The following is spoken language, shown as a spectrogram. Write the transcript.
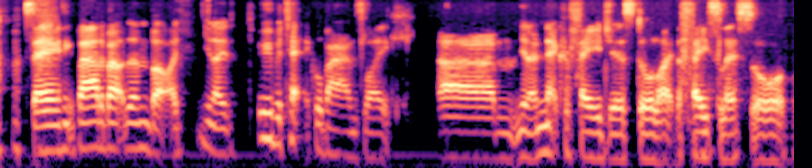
saying anything bad about them, but I, you know, uber technical bands like, um, you know, Necrophagist or like the Faceless or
